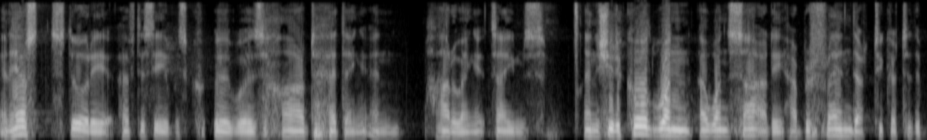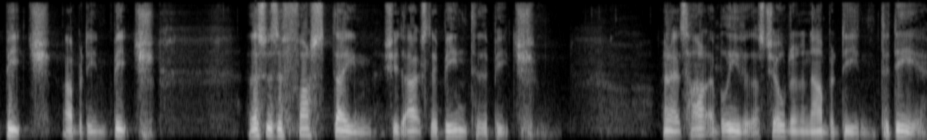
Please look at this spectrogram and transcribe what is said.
And her story, I have to say, was, was hard hitting and harrowing at times. And she recalled one uh, one Saturday, her befriender took her to the beach, Aberdeen Beach. This was the first time she'd actually been to the beach. And it's hard to believe that there's children in Aberdeen today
